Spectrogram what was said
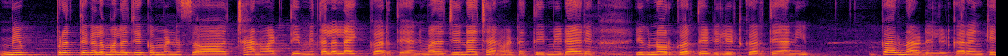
मी प्रत्येकाला मला जे कमेंट्स छान वाटते मी त्याला लाईक करते. आणि मला जे नाही छान वाटत ते मी डायरेक्ट इग्नोर करते डिलीट करते आणि करणार डिलीट कारण की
